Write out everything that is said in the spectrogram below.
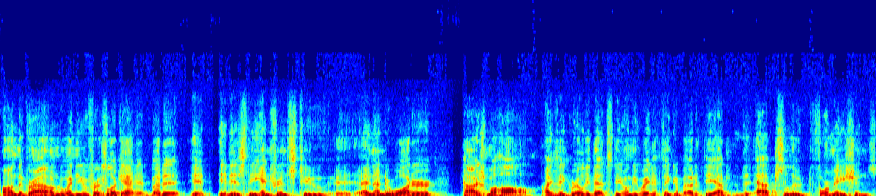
on the ground when you first look at it, but it, it, it is the entrance to uh, an underwater Taj Mahal. I mm. think really that's the only way to think about it. The, ab- the absolute formations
